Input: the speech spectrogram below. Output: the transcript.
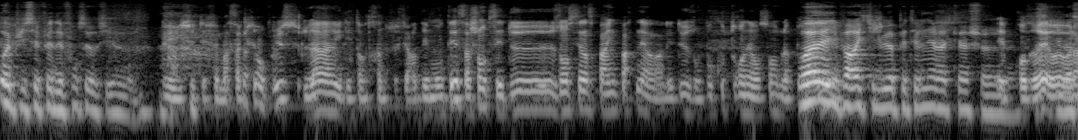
Ouais, et puis il s'est fait défoncer aussi. euh. Et il s'était fait massacrer en plus. Là, il est en train de se faire démonter, sachant que c'est deux anciens sparring partners. hein. Les deux ils ont beaucoup tourné ensemble. après. Ouais, il paraît qu'il lui a pété le nez Red Cash. euh, Et le progrès, ouais, voilà,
